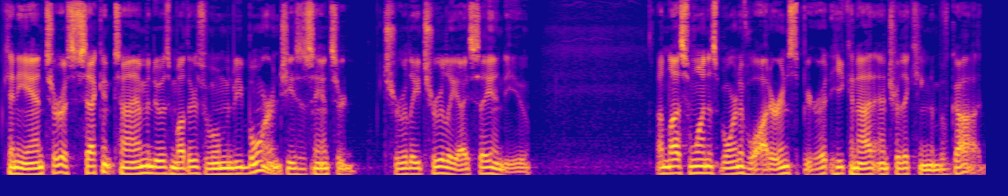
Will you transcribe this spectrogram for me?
Can he enter a second time into his mother's womb and be born?" Jesus answered, "Truly, truly, I say unto you, unless one is born of water and spirit, he cannot enter the kingdom of God.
